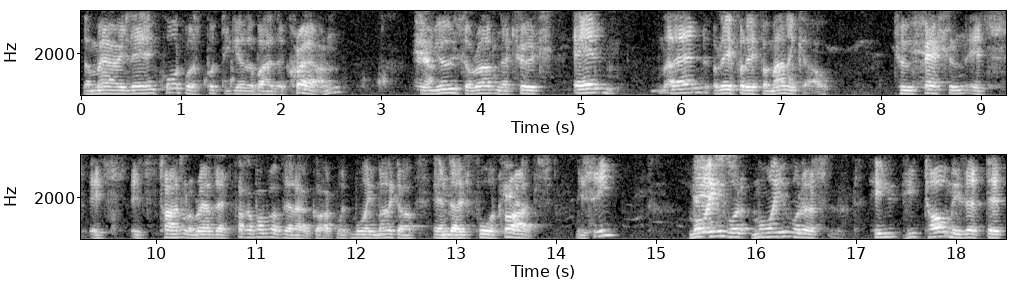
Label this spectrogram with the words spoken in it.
the Maori Land Court was put together by the Crown to Yeah. use the Ratana Church and and Rewharewha Manukau to fashion its its its title around that whakapapa that I got with Mohi Manukau and those four tribes. You see? Mohi would Mohi would have he, he told me that, that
